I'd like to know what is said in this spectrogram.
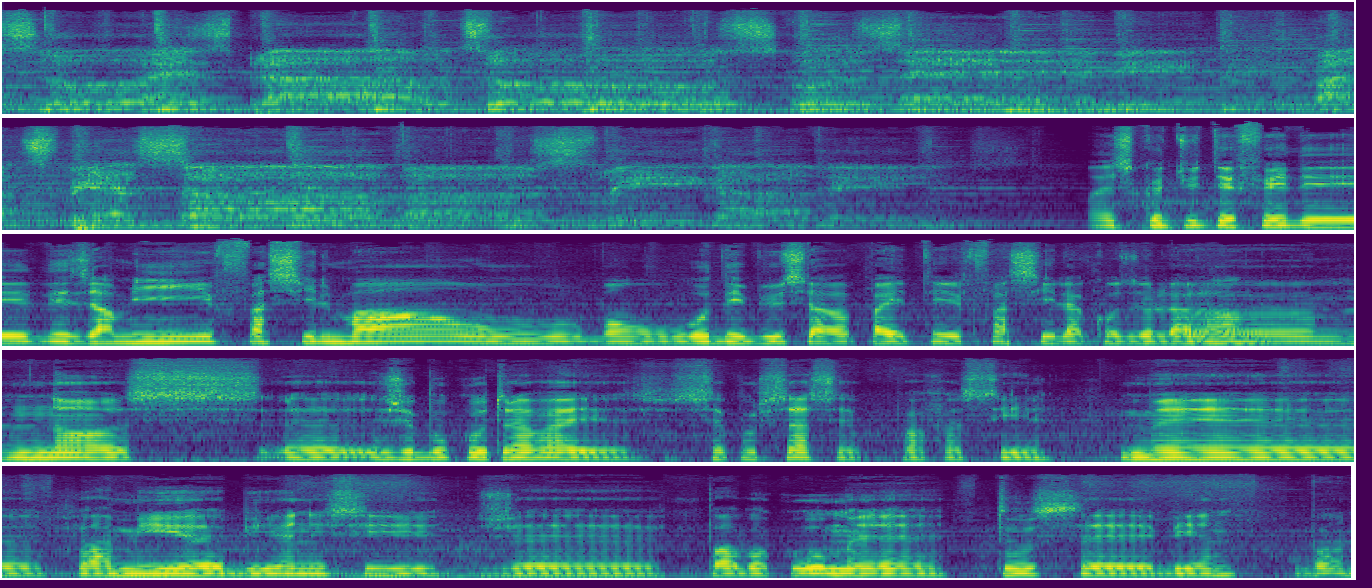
Braucu uz pats pie savas. Est-ce que tu t'es fait des, des amis facilement ou bon ou au début ça n'a pas été facile à cause de la langue? Euh, non, c'est- euh, j'ai beaucoup travaillé, c'est pour ça c'est pas facile. Mais euh, amis, bien ici, j'ai pas beaucoup, mais tous c'est bien. Bon.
